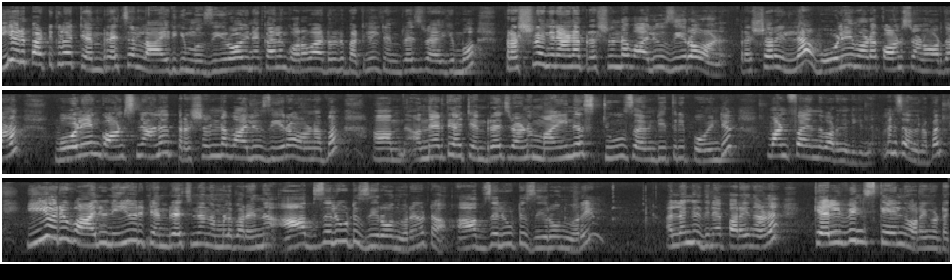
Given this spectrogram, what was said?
ഈ ഒരു പർട്ടിക്കുലർ ടെമ്പറേച്ചറിലായിരിക്കുമ്പോൾ സീറോയിനേക്കാളും കുറവായിട്ടൊരു പർട്ടിക്കുലർ ടെമ്പറേച്ചർ ആയിരിക്കുമ്പോൾ പ്രഷർ എങ്ങനെയാണ്? പ്രഷറിന്റെ വാല്യൂ സീറോ ആണ്. പ്രഷർ ഇല്ല വോളിയം അവിടെ കോൺസ്റ്റന്റ് ആണ്. ഓർത്തണം വോളിയം കോൺസ്റ്റന്റ് ആണ് പ്രഷറിന്റെ വാല്യൂ സീറോ ആണ്. അപ്പം അന്നേരത്തെ ആ ടെമ്പറേച്ചറാണ് minus two seventy three point one five എന്ന് പറഞ്ഞിരിക്കുന്നത്. മനസ്സിലാവുന്നുണ്ട്? അപ്പം ഈ ഒരു വാല്യൂന് ഈ ഒരു ടെമ്പറേച്ചറിനെ നമ്മൾ പറയുന്ന ആബ്സലൂട്ട് സീറോ എന്ന് പറയും കേട്ടോ. ആബ്സലൂട്ട് സീറോ എന്ന് പറയും. അല്ലെങ്കിൽ ഇതിനെ പറയുന്നതാണ് കെൽവിൻ സ്കെയിൽ എന്ന് പറയും കേട്ടോ.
